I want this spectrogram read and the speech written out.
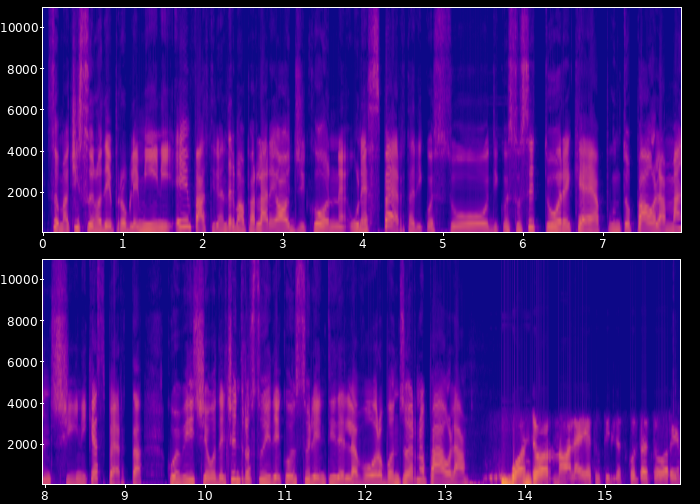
insomma ci sono dei problemini e infatti ne andremo a parlare oggi con un'esperta di questo, di questo settore che è appunto Paola Mancini che è esperta come vi dicevo del centro studi dei consulenti del lavoro. Buongiorno Paola. Buongiorno a lei e a tutti gli ascoltatori.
